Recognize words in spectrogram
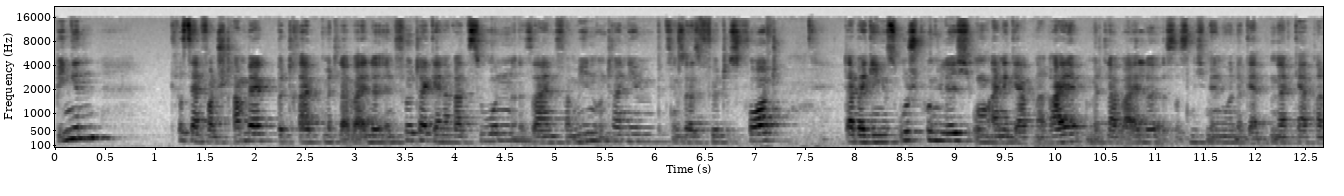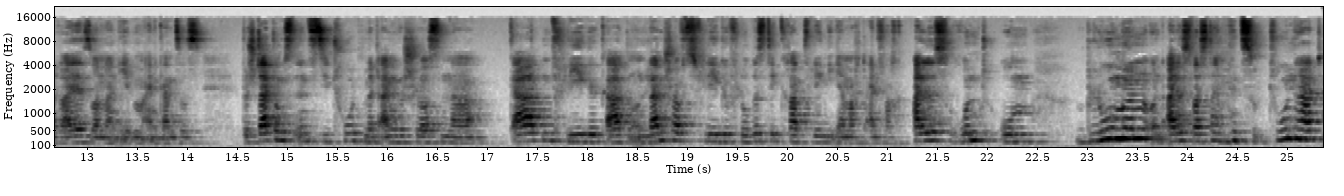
Bingen. Christian von Stramberg betreibt mittlerweile in vierter Generation sein Familienunternehmen bzw. führt es fort. Dabei ging es ursprünglich um eine Gärtnerei. Mittlerweile ist es nicht mehr nur eine Gärtnerei, sondern eben ein ganzes Bestattungsinstitut mit angeschlossener Gartenpflege, Garten- und Landschaftspflege, Floristik, Grabpflege. Ihr macht einfach alles rund um Blumen und alles, was damit zu tun hat,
